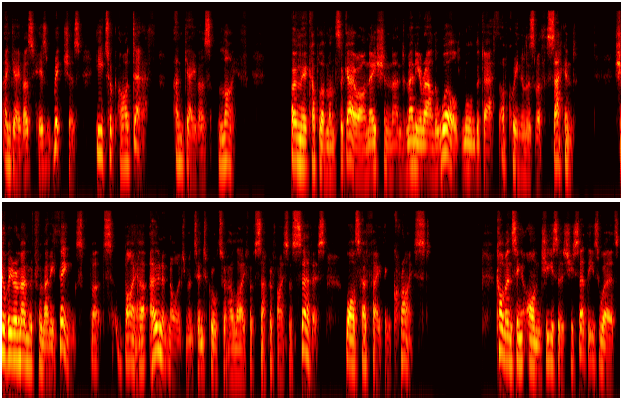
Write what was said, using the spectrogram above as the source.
and gave us his riches. He took our death and gave us life. Only a couple of months ago, our nation and many around the world mourned the death of Queen Elizabeth II. She'll be remembered for many things, but by her own acknowledgement, integral to her life of sacrifice and service was her faith in Christ. Commenting on Jesus, she said these words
